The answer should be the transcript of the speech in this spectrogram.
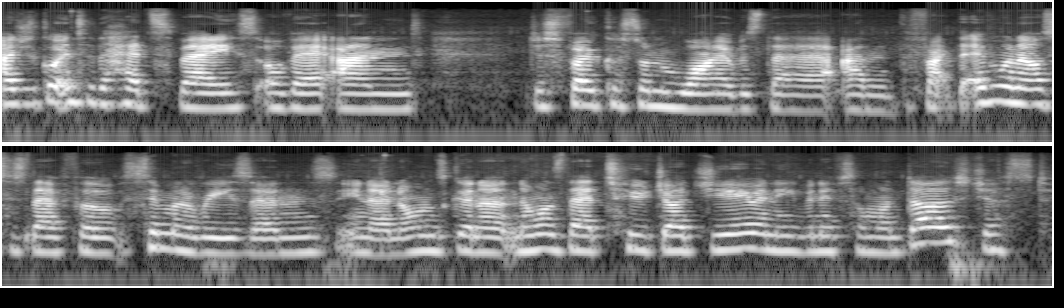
I just got into the headspace of it and just focused on why I was there and the fact that everyone else is there for similar reasons. You know, no one's gonna, no one's there to judge you, and even if someone does, just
